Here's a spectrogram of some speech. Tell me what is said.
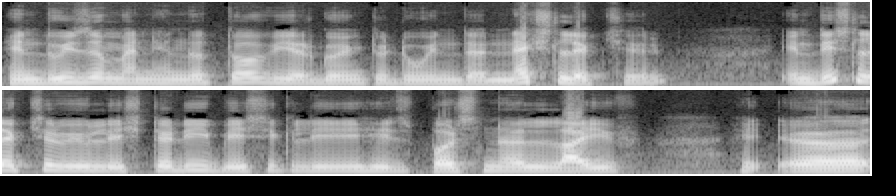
Hinduism and Hindutva we are going to do in the next lecture. In this lecture we will study basically his personal life, uh,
